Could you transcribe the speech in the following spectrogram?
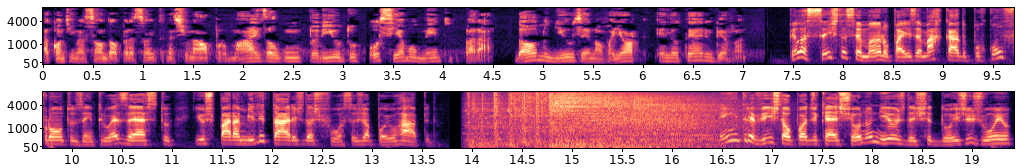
a continuação da operação internacional por mais algum período ou se é momento de parar. Da ONU News em Nova York, Eleutério Gavan. Pela sexta semana, o país é marcado por confrontos entre o exército e os paramilitares das forças de apoio rápido. Em entrevista ao podcast ONU News deste 2 de junho,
